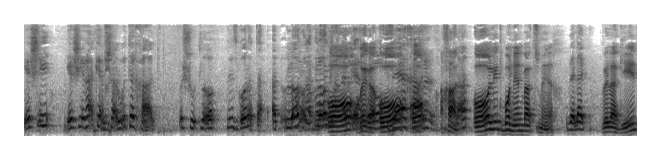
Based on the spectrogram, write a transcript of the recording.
יש לי, יש לי רק אפשרות אחת, פשוט לא לסגור את ה... לא, לא, לא או, להסתכל. רגע, או, זה או, אחד. אחת, מה? או להתבונן בעצמך ולה... ולהגיד,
